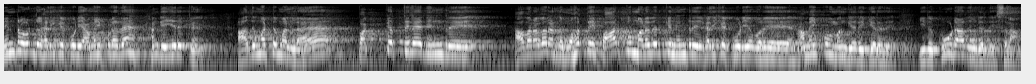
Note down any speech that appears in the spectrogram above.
நின்று கொண்டு கழிக்கக்கூடிய அமைப்பில் தான் அங்கே இருக்கு. அது மட்டுமல்ல பக்கத்தில் நின்று அவரவர் அந்த முகத்தை பார்க்கும் அளவிற்கு நின்று கழிக்கக்கூடிய ஒரு அமைப்பும் அங்கே இருக்கிறது. இது கூடாதுங்கிறது இஸ்லாம்.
